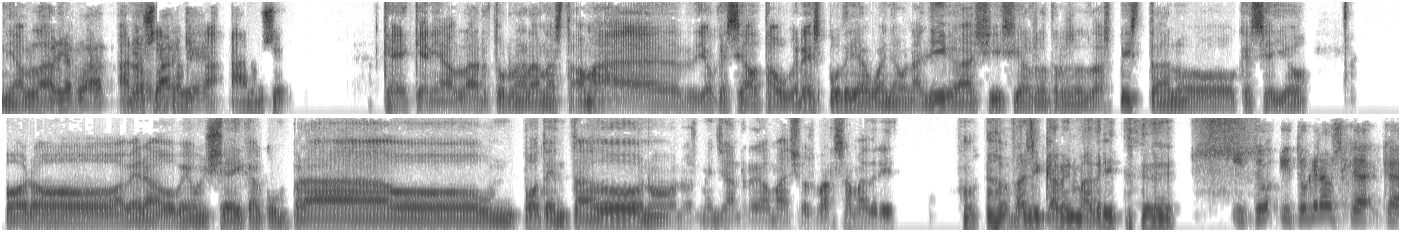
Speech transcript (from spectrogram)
Ni hablar. Ni hablar- A no ser que, a, a no ser que, que ni hablar tornaran a estar... Home, eh, jo que sé, el Taugrés podria guanyar una lliga, així si els altres es despisten, o què sé jo. Però, a veure, o ve un shake a comprar o un potentado, no, no es mengen res, home, això és Barça-Madrid. Bàsicament Madrid. I tu, i tu creus que, que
